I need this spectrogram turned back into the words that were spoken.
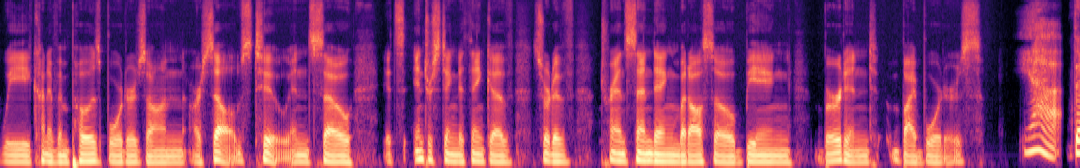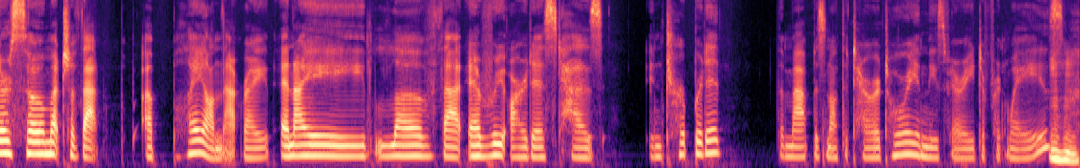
we kind of impose borders on ourselves too. And so it's interesting to think of sort of transcending, but also being burdened by borders. Yeah, there's so much of that, a play on that, right? And I love that every artist has interpreted the map is not the territory in these very different ways. Mhm.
